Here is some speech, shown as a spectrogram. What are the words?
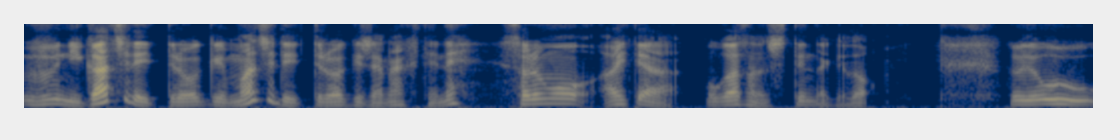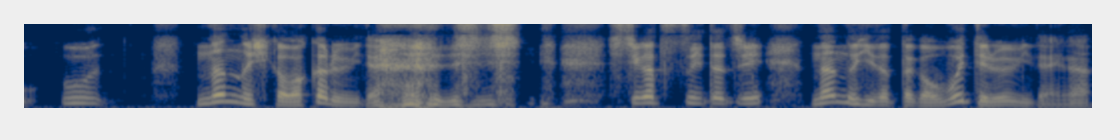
風にガチで言ってるわけ、マジで言ってるわけじゃなくてね、それも相手はお母さん知ってんだけど、それで、うう、う何の日かわかる？みたいな、7月1日、何の日だったか覚えてる？みたいな、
